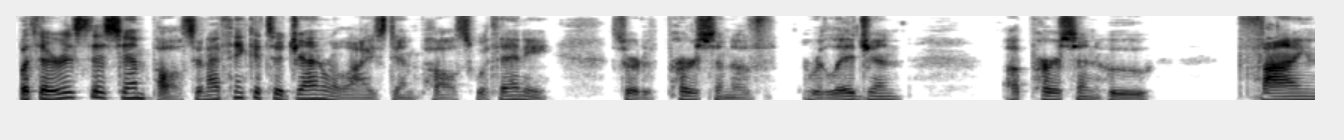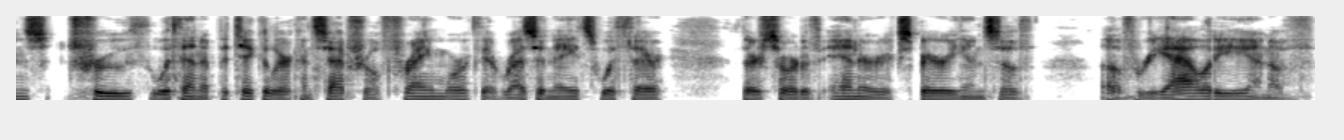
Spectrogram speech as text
But there is this impulse, and I think it's a generalized impulse with any sort of person of religion, a person who finds truth within a particular conceptual framework that resonates with their their sort of inner experience of of reality and of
